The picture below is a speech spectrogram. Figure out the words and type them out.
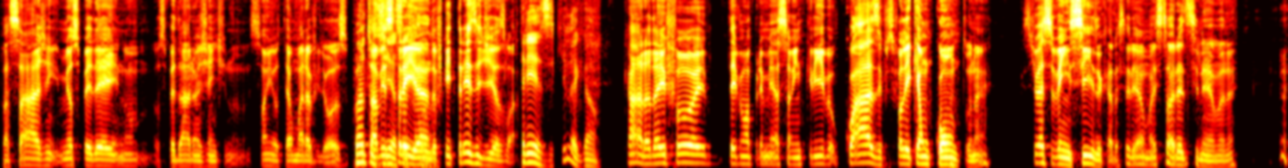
passagem, me hospedei, no, hospedaram a gente no Sonho Hotel maravilhoso. Quantos eu tava dias estreando, eu fiquei 13 dias lá. 13, que legal. Cara, daí foi, teve uma premiação incrível, quase, falei que é um conto, né? Se tivesse vencido, cara, seria uma história de cinema, né?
